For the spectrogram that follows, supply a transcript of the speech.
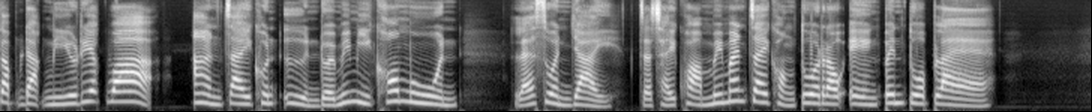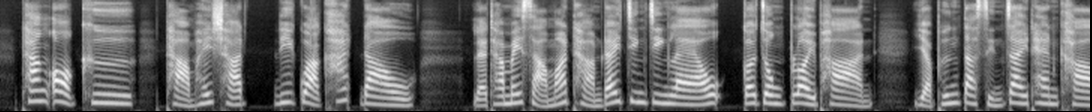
กับดักนี้เรียกว่า อ่านใจคนอื่นโดยไม่มีข้อมูล และส่วนใหญ่ จะใช้ความไม่มั่นใจของตัวเราเองเป็นตัวแปร ทางออกคือ ถามให้ชัดดีกว่าคาดเดา และถ้าไม่สามารถถามได้จริง ๆ แล้ว ก็จงปล่อยผ่าน อย่าเพิ่งตัดสินใจแทนเขา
